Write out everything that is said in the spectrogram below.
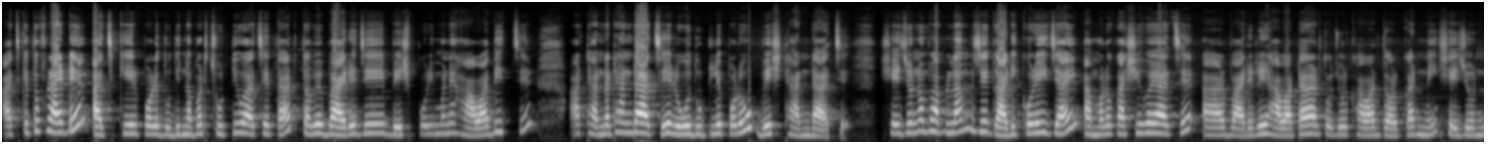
আজকে তো ফ্রাইডে আজকের পরে দুদিন আবার ছুটিও আছে তার, তবে বাইরে যে বেশ পরিমাণে হাওয়া দিচ্ছে আর ঠান্ডা ঠান্ডা আছে, রোদ উঠলে পরেও বেশ ঠান্ডা আছে। সেই জন্য ভাবলাম যে গাড়ি করেই যাই, আমারও কাশি হয়ে আছে আর বাইরের এই হাওয়াটা আর তোজোর খাওয়ার দরকার নেই, সেই জন্য।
